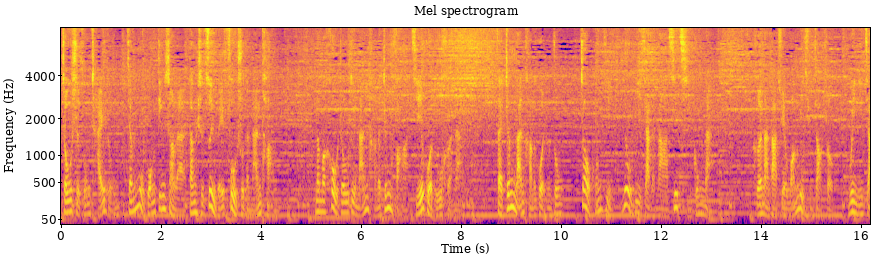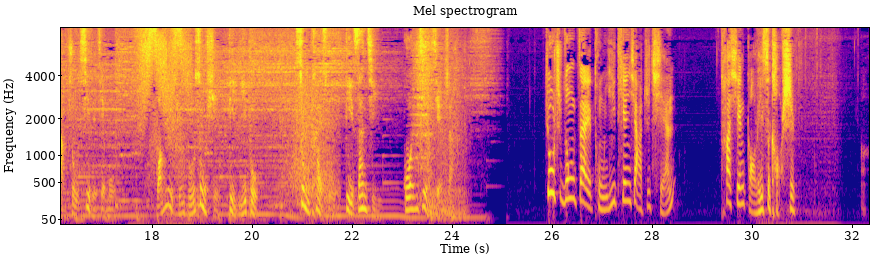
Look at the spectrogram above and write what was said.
周世宗柴荣将目光盯上了当时最为富庶的南唐。那么后周对南唐的征伐结果如何呢？在征南唐的过程中，赵匡胤又立下了哪些奇功呢？河南大学王立群教授为您讲述系列节目《王立群读宋史》第一部《宋太祖》第三集《关键先生》。周世宗在统一天下之前，他先搞了一次考试。啊，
